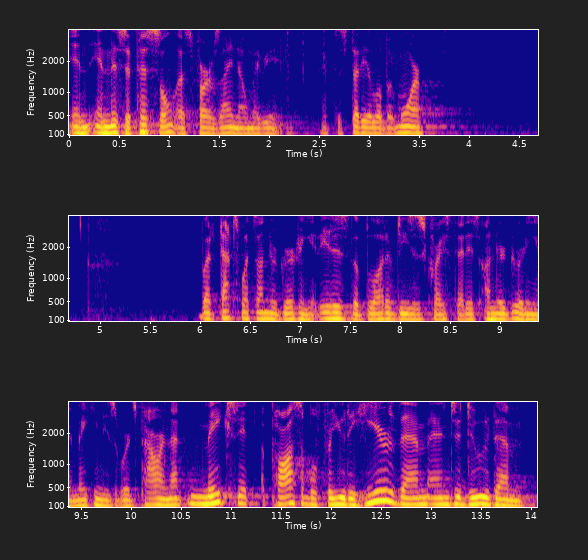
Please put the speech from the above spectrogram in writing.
in, in this epistle, as far as I know. Maybe I have to study a little bit more. But that's what's undergirding it. It is the blood of Jesus Christ that is undergirding and making these words power, and that makes it possible for you to hear them and to do them.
